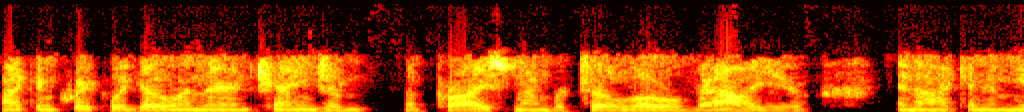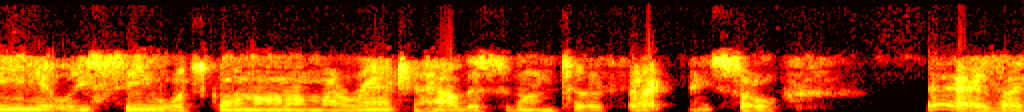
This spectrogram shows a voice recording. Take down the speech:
I can quickly go in there and change a, a price number to a lower value, and I can immediately see what's going on on my ranch and how this is going to affect me. So, as I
